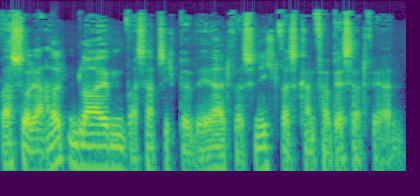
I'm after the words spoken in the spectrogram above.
was soll erhalten bleiben, was hat sich bewährt, was nicht, was kann verbessert werden.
